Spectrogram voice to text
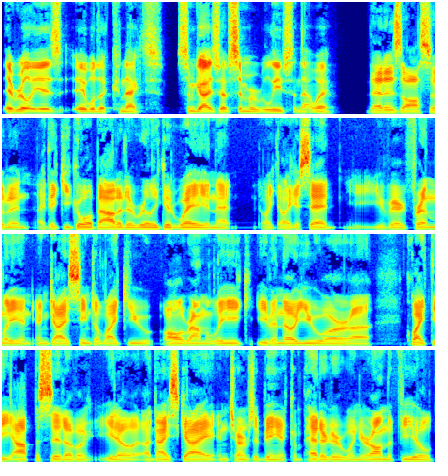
it really is able to connect some guys who have similar beliefs in that way. That is awesome, and I think you go about it a really good way. In that, like like I said, you're very friendly, and, and guys seem to like you all around the league, even though you are uh, quite the opposite of a you know a nice guy in terms of being a competitor when you're on the field.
